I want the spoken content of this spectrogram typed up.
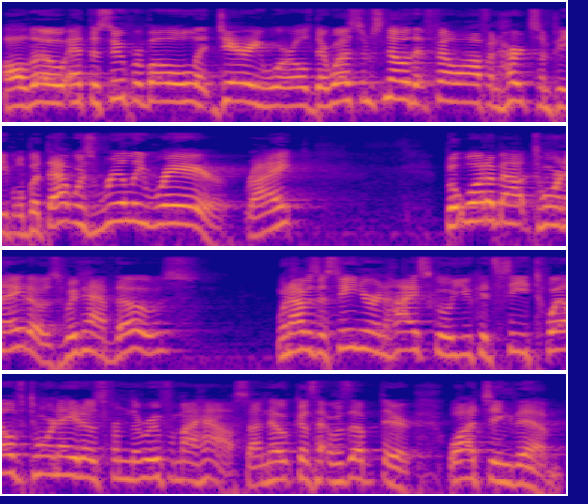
Although at the Super Bowl at Jerry World, there was some snow that fell off and hurt some people, but that was really rare, right? But what about tornadoes? We've had those. When I was a senior in high school, you could see 12 tornadoes from the roof of my house. I know because I was up there watching them.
